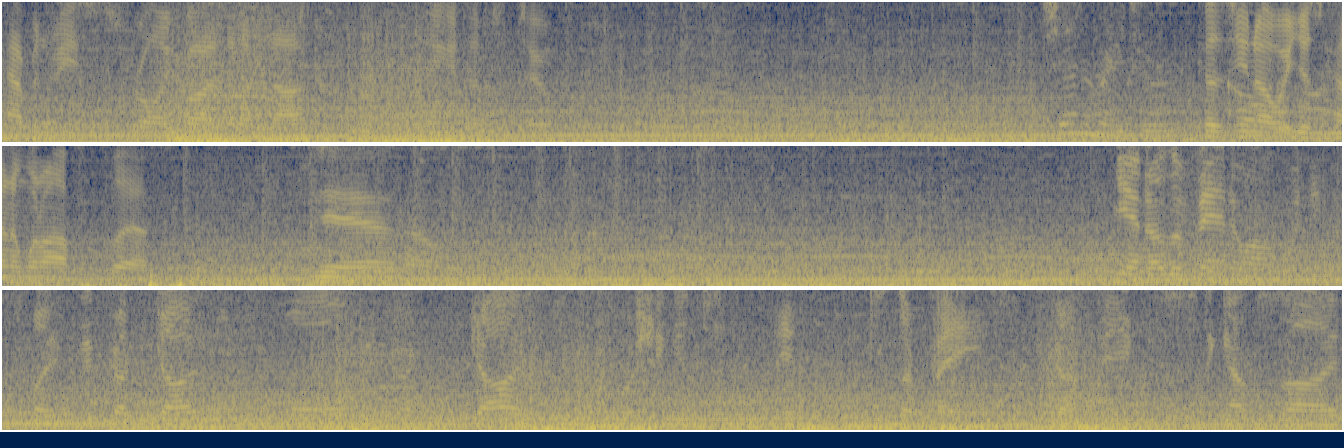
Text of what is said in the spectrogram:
happen to be strolling by that I'm not Generator. Because, you know, we just kind of went off a cliff. Yeah, no. Yeah, no, the Vanu aren't winning this fight. We've got guys on the wall. We've got guys like pushing into into their base. We've got vehicles sitting outside.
